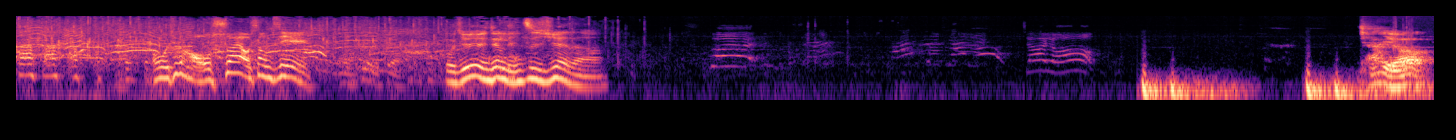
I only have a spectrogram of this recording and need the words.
哦，我觉得好帅哦，上镜。我觉得有点像林志炫啊。加油，加油，加油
